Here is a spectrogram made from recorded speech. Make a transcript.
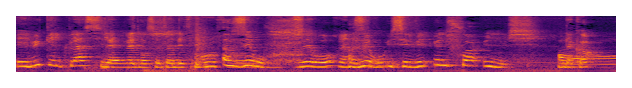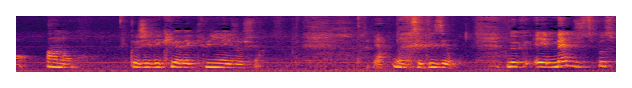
Et lui, quelle place il avait dans cet allaitement enfin, Zéro. Zéro, rien. zéro. Il s'est levé une fois une nuit. D'accord. Un an. Que j'ai vécu avec lui et Joshua. Très bien. Donc c'était zéro. Donc, et même, je suppose,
